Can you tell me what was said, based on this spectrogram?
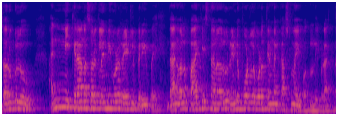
సరుకులు అన్ని కిరాణా సరుకులన్నీ కూడా రేట్లు పెరిగిపోయాయి. దానివల్ల పాకిస్తాన్ వాళ్ళు రెండు పూటలు కూడా తినడం కష్టం అయిపోతుంది ఇప్పుడు అక్కడ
